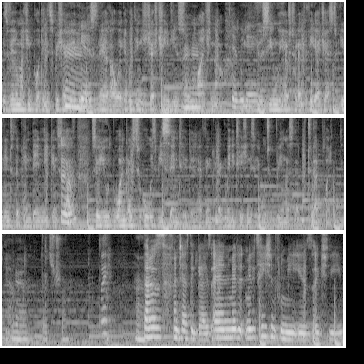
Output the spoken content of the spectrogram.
is very much important, especially mm, in this era where everything is just changing so mm-hmm. much now. Every We- You see, we have to like readjust even to the pandemic and stuff. Mm-hmm. So you'd want us to always be centered, and I think like meditation is able to bring us that to that point. Yeah, that's true. Hey. Hmm. That was fantastic, guys. And med- meditation for me is actually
